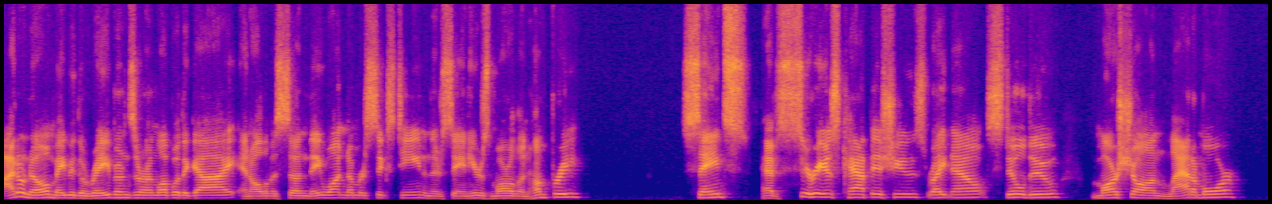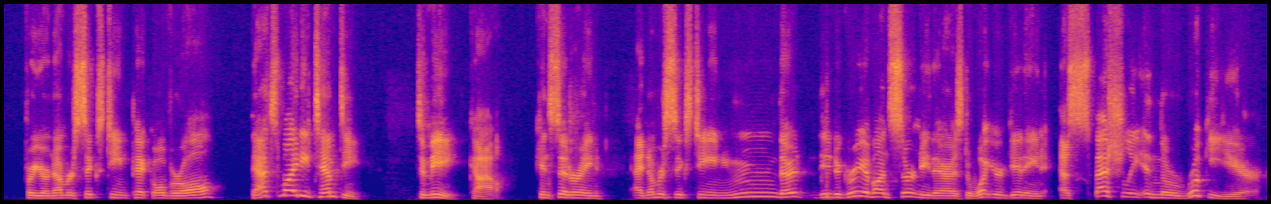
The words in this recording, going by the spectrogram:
I don't know. Maybe the Ravens are in love with a guy and all of a sudden they want number 16 and they're saying, here's Marlon Humphrey. Saints have serious cap issues right now, still do. Marshon Lattimore for your number 16 pick overall. That's mighty tempting to me, Kyle, considering at number 16, mm, there, the degree of uncertainty there as to what you're getting, especially in the rookie year,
